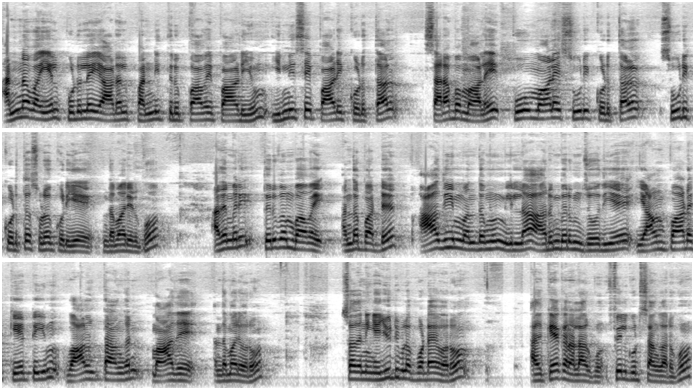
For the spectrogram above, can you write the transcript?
அன்னவயல் புடுலை ஆடல் பண்ணி திருப்பாவை பாடியும் இன்னிசை பாடி கொடுத்தால் சரப மாலை பூமாலை சூடி கொடுத்தால் சூடி கொடுத்த சுடக்கூடியே இந்த மாதிரி இருக்கும். அதேமாதிரி திருவெம்பாவை அந்த பாட்டு ஆதியும் அந்தமும் இல்லா அரும்பெரும் ஜோதியே யாம் பாட கேட்டியும் வாழ்த்தாங்கன் மாதே அந்த மாதிரி வரும். ஸோ அதை நீங்கள் யூடியூப்பில் போட்டால் வரும். அது கேட்க நல்லாயிருக்கும் ஃபீல் குட் சாங்காக இருக்கும்.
